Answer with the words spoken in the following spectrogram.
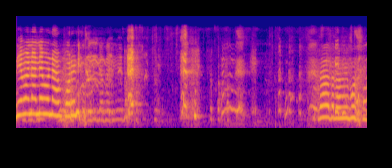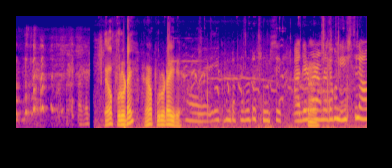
নেব না নেব না পরে দাঁড়া আমি বসি দেখো পুরোটাই দেখো পুরোটাই এ। হ্যাঁ, পুরোটা সরষে আগের বার আমরা যখন এসেছিলাম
